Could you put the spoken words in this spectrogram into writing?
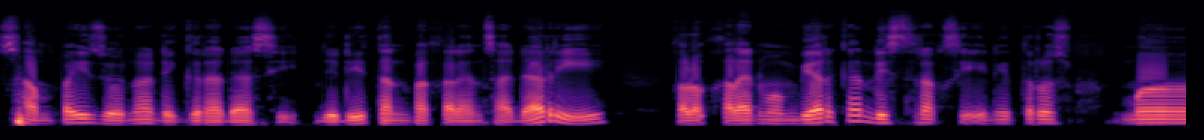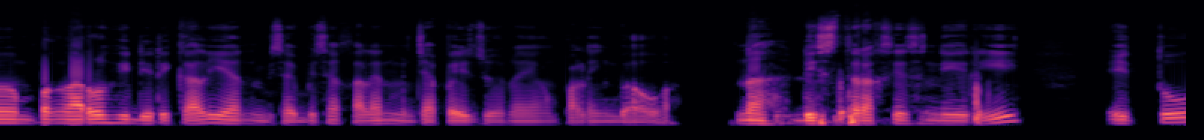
sampai zona degradasi. Jadi tanpa kalian sadari, kalau kalian membiarkan distraksi ini terus mempengaruhi diri kalian, bisa-bisa kalian mencapai zona yang paling bawah. Nah, distraksi sendiri itu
